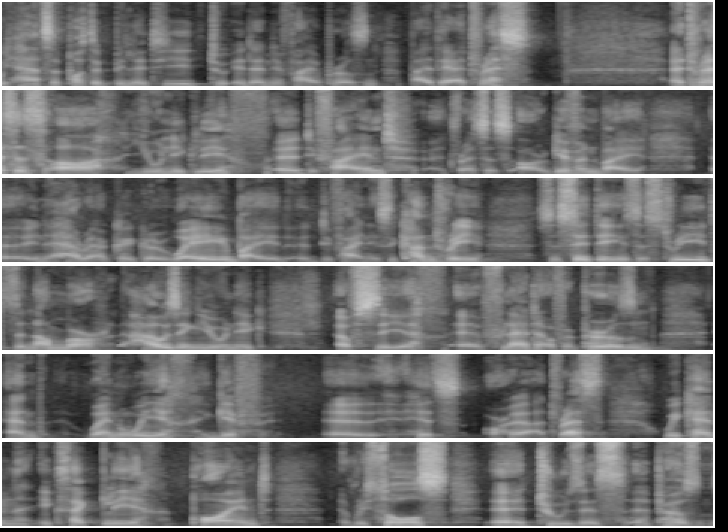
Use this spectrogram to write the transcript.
we have the possibility to identify a person by their address. Addresses are uniquely uh, defined. Addresses are given by, uh, in a hierarchical way by uh, defining the country, the city, the street, the number, housing unit of the uh, flat of a person. And when we give his or her address, we can exactly point a resource uh, to this person.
